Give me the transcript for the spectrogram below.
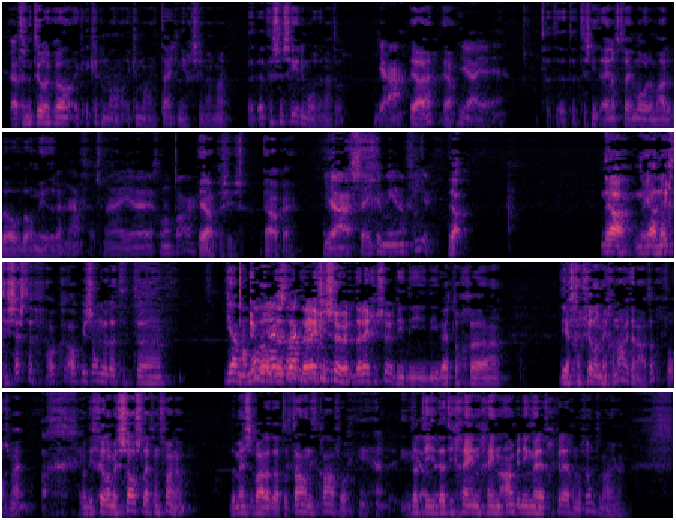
Ja, het is natuurlijk wel, ik, ik, heb hem al, ik heb hem al een tijdje niet gezien maar het, het is een seriemoordenaar toch? ja, Ja hè? Ja. ja, ja, ja. Het, het, het is niet één of twee moorden, maar wel, wel meerdere. Nou, volgens mij eh, echt wel een paar. Ja, precies. Ja, oké. Ja, zeker meer dan vier. Ja. Ja, nou ja, 1960. Ook, ook bijzonder dat het... eh, Ja, maar mooi. bedoel, de, de, regisseur, de regisseur die, die, die werd toch... eh, die heeft geen film meer gemaakt daarna, toch? Volgens mij. Ach, Maar die film is zo slecht ontvangen. De mensen waren daar totaal niet klaar voor. ja, Dat hij, dat geen, geen aanbieding meer heeft gekregen om een film te maken.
